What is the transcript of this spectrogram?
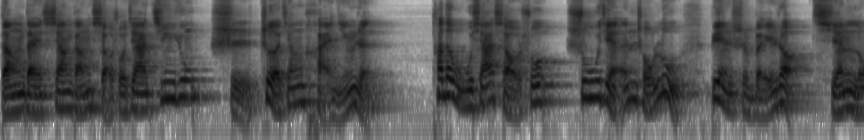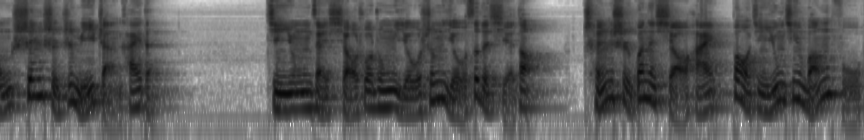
当代香港小说家金庸是浙江海宁人。他的武侠小说《书剑恩仇录》便是围绕乾隆身世之谜展开的。金庸在小说中有声有色地写道：“陈世官的小孩抱进雍亲王府，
